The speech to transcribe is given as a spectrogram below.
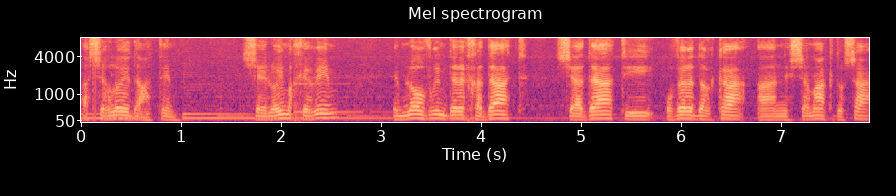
אשר לא ידעתם. שאלוהים אחרים הם לא עוברים דרך הדעת, שהדעת היא עוברת דרכה, הנשמה הקדושה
